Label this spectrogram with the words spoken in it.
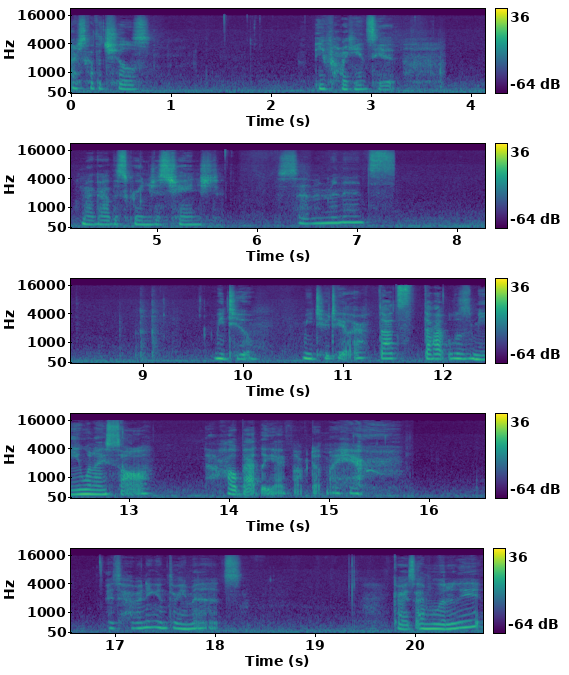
I just got the chills. You probably can't see it. Oh my god, the screen just changed. Seven minutes. Me too. Me too, Taylor. That's that was me when I saw how badly I fucked up my hair. it's happening in three minutes. Guys, I'm literally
